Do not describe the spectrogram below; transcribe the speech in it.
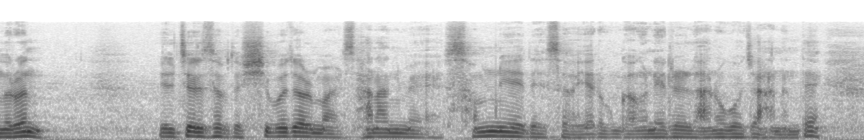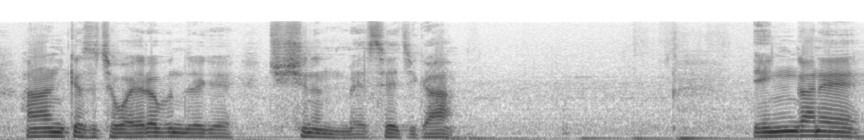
오늘은 1절에서부터 15절 말 하나님의 섭리에 대해서 여러분과 은혜를 나누고자 하는데 하나님께서 저와 여러분들에게 주시는 메시지가 인간의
